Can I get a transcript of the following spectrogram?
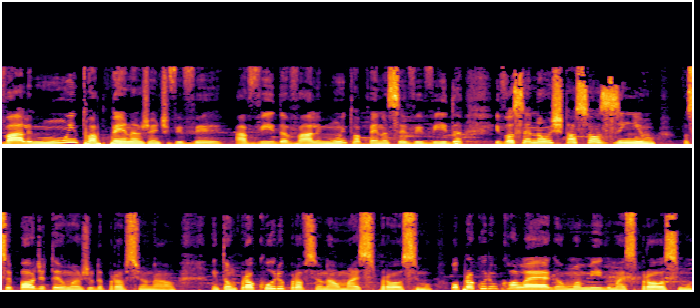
Vale muito a pena a gente viver, a vida vale muito a pena ser vivida e você não está sozinho. Você pode ter uma ajuda profissional. Então procure o profissional mais próximo ou procure um colega, um amigo mais próximo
